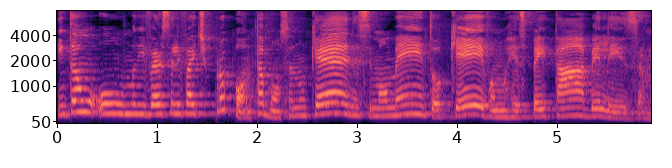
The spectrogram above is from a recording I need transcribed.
Então o universo ele vai te propondo, tá bom, você não quer nesse momento, ok, vamos respeitar, beleza.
